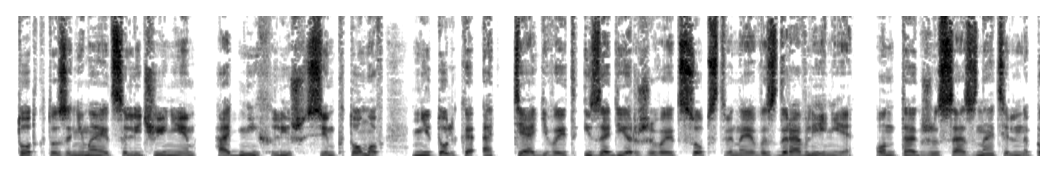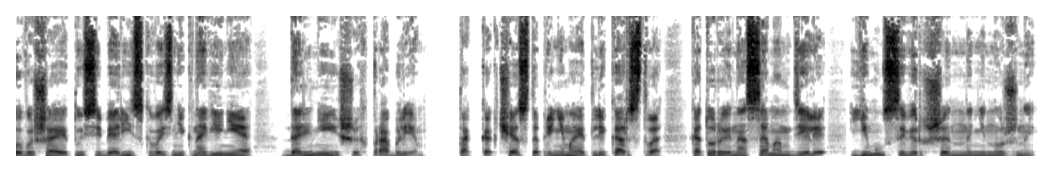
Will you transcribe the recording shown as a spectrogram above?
Тот, кто занимается лечением одних лишь симптомов, не только оттягивает и задерживает собственное выздоровление, он также сознательно повышает у себя риск возникновения дальнейших проблем, так как часто принимает лекарства, которые на самом деле ему совершенно не нужны.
